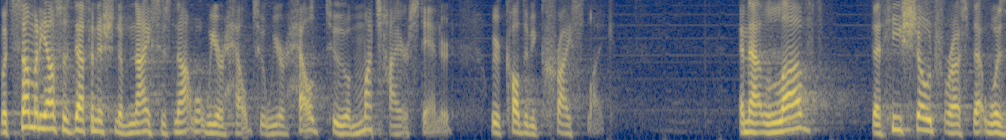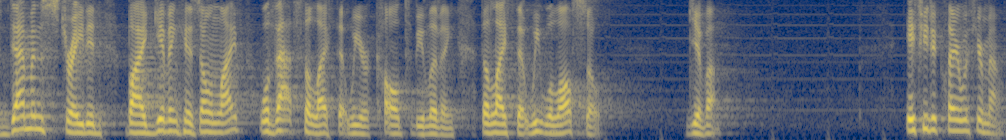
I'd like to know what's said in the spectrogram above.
But somebody else's definition of nice is not what we are held to. We are held to a much higher standard. We are called to be Christ like. And that love that he showed for us that was demonstrated by giving his own life, well, that's the life that we are called to be living, the life that we will also give up. If you declare with your mouth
